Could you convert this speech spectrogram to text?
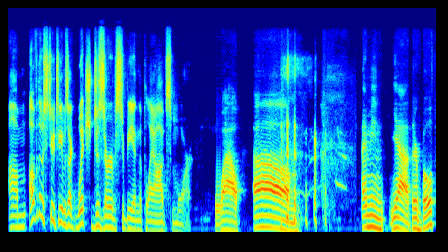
Um, of those two teams, like, which deserves to be in the playoffs more? Wow. Um, I mean, yeah, they're both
